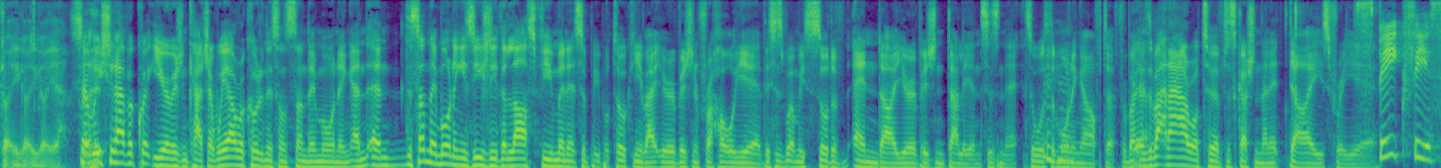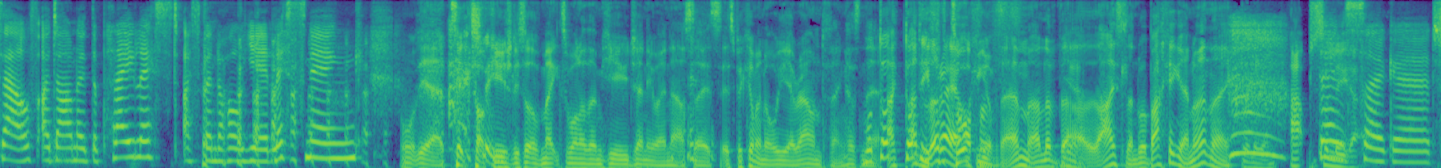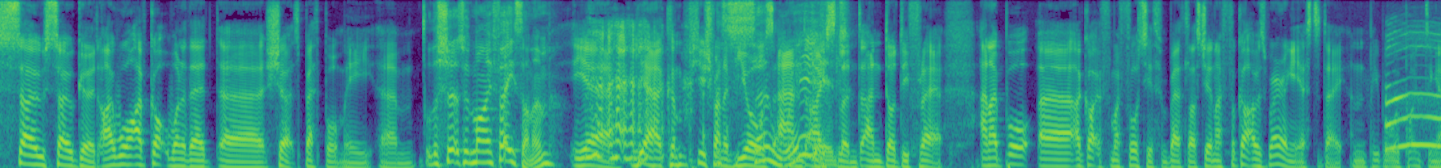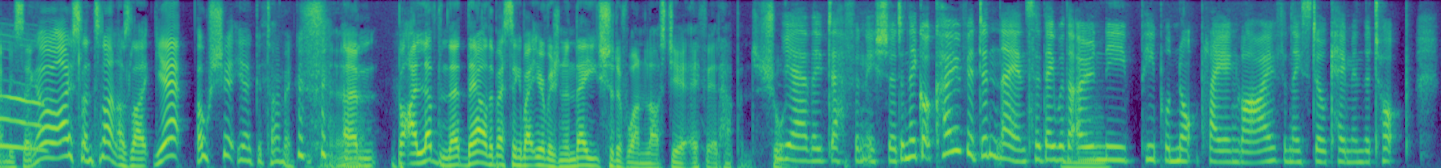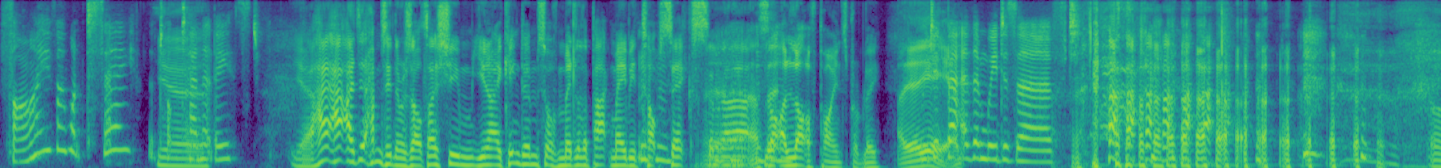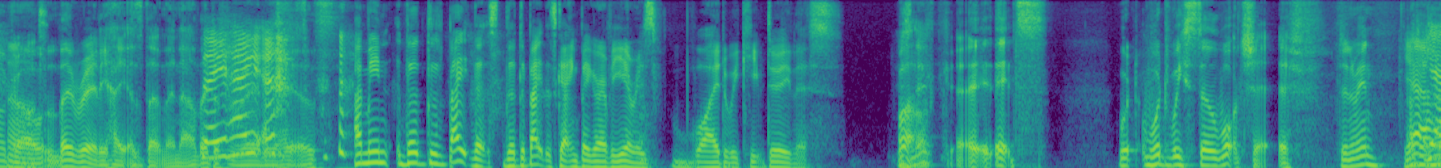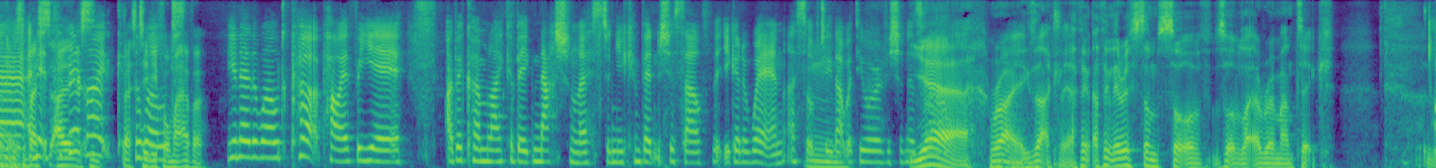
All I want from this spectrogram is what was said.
Got you, got you, got you. So we should have a quick Eurovision catch up. We are recording this on Sunday morning, and, and the Sunday morning is usually the last few minutes of people talking about Eurovision for a whole year. This is when we sort of end our Eurovision dalliance, isn't it? It's always the mm-hmm. morning after. For about, There's about an hour or two of discussion, then it dies for a year. Speak for yourself. I download the playlist. I spend a whole year listening. Well, yeah, TikTok Actually- usually sort of makes one of them huge anyway now, so it's, it's become an all year round thing, hasn't Well, it? Dod- I, I love Freyr talking of, of- them. I love that Yeah. Iceland were back again, weren't they? Brilliant. Absolutely. They're so good. so so good. I wore. I've got one of their uh, shirts. Beth bought me. Um, Well, the shirts with my face on them. yeah, yeah. I'm a huge fan of yours so and weird. Iceland and Daði Freyr. And I bought. Uh, I got it for my 40th from Beth last year, and I forgot I was wearing it yesterday. And people were pointing at me saying, "Oh, Iceland tonight." And I was like, "Yeah. Oh shit. Yeah. Good timing." Um, but I love them. They're, they are the best thing about Eurovision, and they should have won last year if it had happened. Sure. Yeah, they definitely should. And they got COVID, didn't they? And so they were the only people not playing live, and they still came in the top five, I want to say, the top Yeah. 10 at least. Yeah, I, I, I haven't seen the results. I assume United Kingdom, sort of middle of the pack, maybe top mm-hmm. six, something Yeah, like that's that. Not a lot of points, probably. Oh, yeah, We yeah, did yeah. better than we deserved. Oh, oh, God. they really hate us, don't they? Now They just hate really us. us. I mean, the, the debate that's the debate that's getting bigger every year is why do we keep doing this? Well, it? it- it's would would we still watch it if? Do you know what I mean? Yeah, I think Yeah, it's the and best, it's a I think bit it's the best the TV World- format ever. You know, the World Cup, how every year I become like a big nationalist and you convince yourself that you're going to win. I sort of do that with Eurovision as well. Yeah, right, Mm. exactly. I think I think there is some sort of sort of like a romantic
